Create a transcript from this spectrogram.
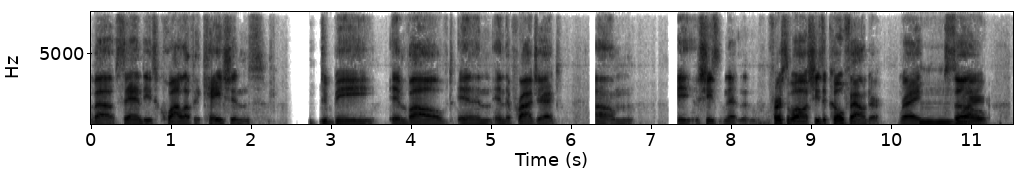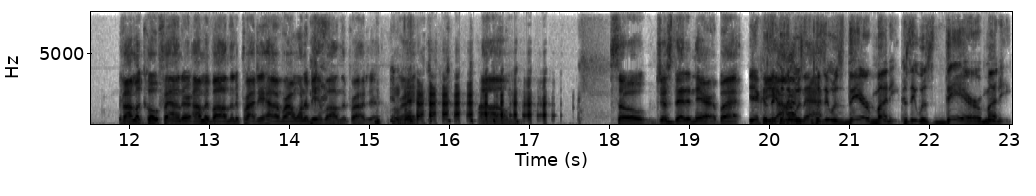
about Sandy's qualifications to be involved in in the project. Um, she's first of all, she's a co-founder, right? Mm, so right. If I'm a co-founder, I'm involved in the project. However, I want to be involved in the project, right? um, so just that in there, but yeah, because it was because it was their money because it was their money.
